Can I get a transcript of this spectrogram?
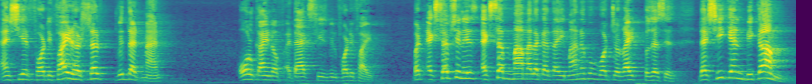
and she had fortified herself with that man, all kind of attacks she has been fortified. But exception is except ma malakat imanukum, what your right possesses, that she can become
